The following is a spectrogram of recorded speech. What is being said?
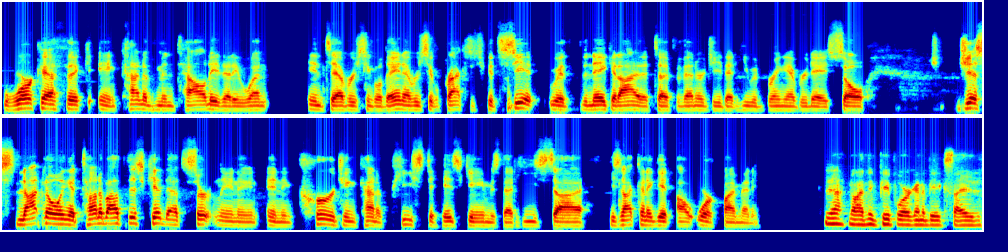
work ethic and kind of mentality that he went into every single day and every single practice. You could see it with the naked eye, the type of energy that he would bring every day. So, just not knowing a ton about this kid, that's certainly an, an encouraging kind of piece to his game. Is that he's uh, he's not going to get outworked by many. Yeah, no, I think people are going to be excited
